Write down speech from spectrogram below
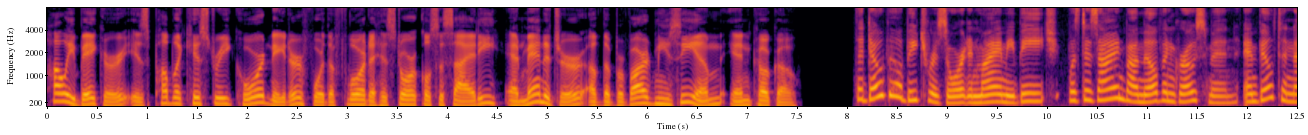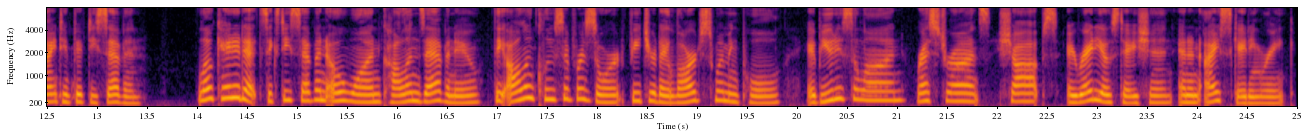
Holly Baker is Public History Coordinator for the Florida Historical Society and manager of the Brevard Museum in Cocoa. The Deauville Beach Resort in Miami Beach was designed by Melvin Grossman and built in 1957. Located at 6701 Collins Avenue, the all inclusive resort featured a large swimming pool a beauty salon, restaurants, shops, a radio station, and an ice skating rink.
